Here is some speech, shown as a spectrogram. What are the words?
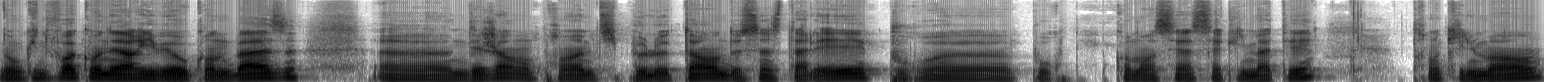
Donc une fois qu'on est arrivé au camp de base, déjà on prend un petit peu le temps de s'installer pour, pour commencer à s'acclimater tranquillement.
